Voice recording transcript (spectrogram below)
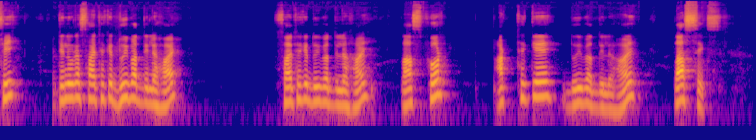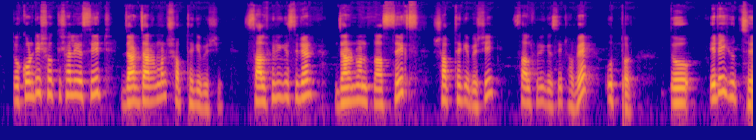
থ্রি তিন দুগুণা ছয় থেকে দুইবার দিলে হয়, ছয় থেকে দুইবার দিলে হয় প্লাস ফোর আট থেকে দুইবার দিলে হয় প্লাস সিক্স তো কোনটি শক্তিশালী অ্যাসিড যার জার্মান সব থেকে বেশি। সালফিউরিক অ্যাসিডের জার্মান প্লাস সিক্স সব থেকে বেশি সালফিউরিক অ্যাসিড হবে উত্তর। তো এটাই হচ্ছে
